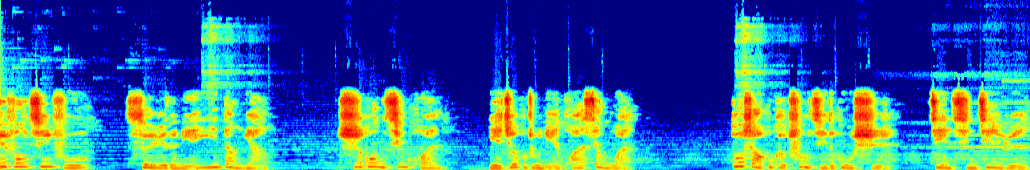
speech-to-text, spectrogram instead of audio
微风轻拂，岁月的涟漪荡漾，时光的轻缓也遮不住年华向晚。多少不可触及的故事，渐行渐远；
